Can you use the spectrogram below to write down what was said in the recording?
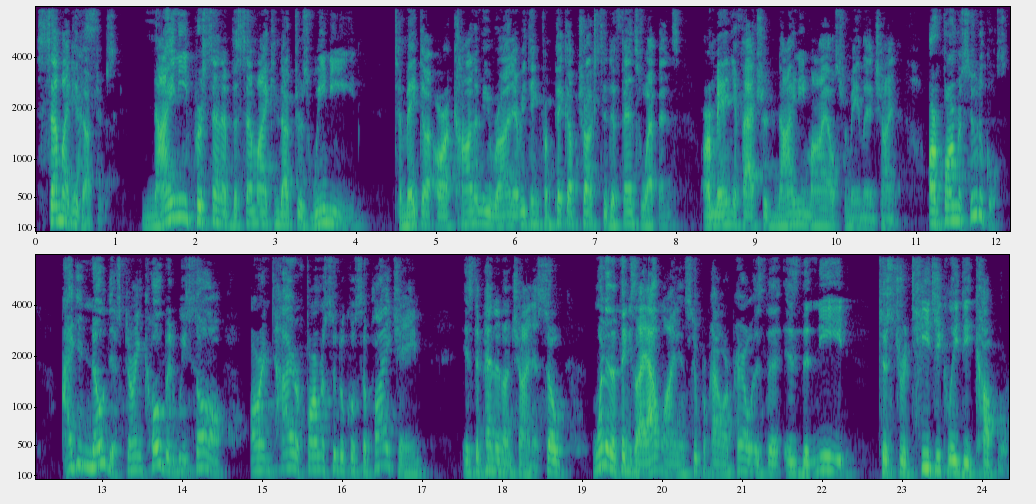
Semiconductors. Ninety percent of the semiconductors we need to make our economy run, everything from pickup trucks to defense weapons, are manufactured 90 miles from mainland China. Our pharmaceuticals. I didn't know this. During COVID, we saw our entire pharmaceutical supply chain is dependent on China. So one of the things I outline in Superpower in Peril is the is the need to strategically decouple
